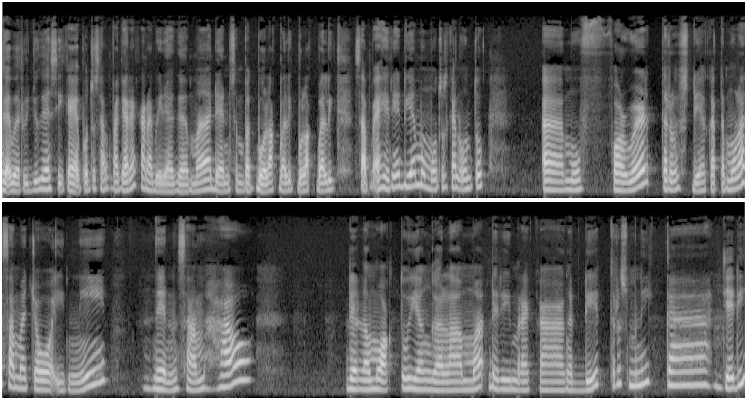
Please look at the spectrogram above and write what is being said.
Nggak baru juga sih. Kayak putus sama pacarnya karena beda agama dan sempat bolak balik bolak balik sampai akhirnya dia memutuskan untuk uh, move forward. Terus dia ketemulah sama cowok ini. Dan somehow dalam waktu yang gak lama dari mereka ngedit terus menikah. Jadi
